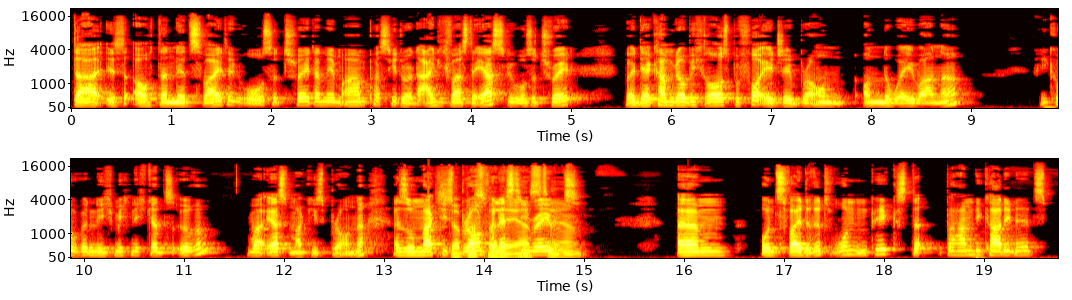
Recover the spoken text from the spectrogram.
da ist auch dann der zweite große Trade an dem Abend passiert, oder eigentlich war es der erste große Trade, weil der kam, glaube ich, raus, bevor AJ Brown on the way war, ne? Rico, wenn ich mich nicht ganz irre, war erst Marquise Brown, ne? Also Ich Marquise glaub, Brown verlässt die erste, Ravens. Ähm, und zwei Drittrunden-Picks haben die Cardinals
